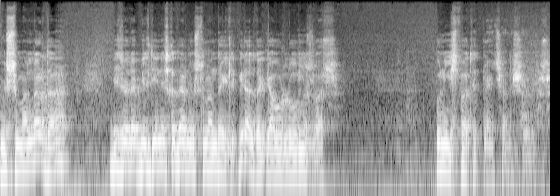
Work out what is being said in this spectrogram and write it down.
Müslümanlar da biz öyle bildiğiniz kadar Müslüman değiliz. Biraz da gavurluğumuz var. Bunu ispat etmeye çalışıyorlar.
